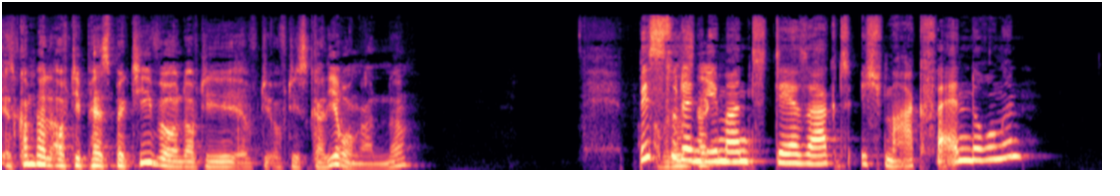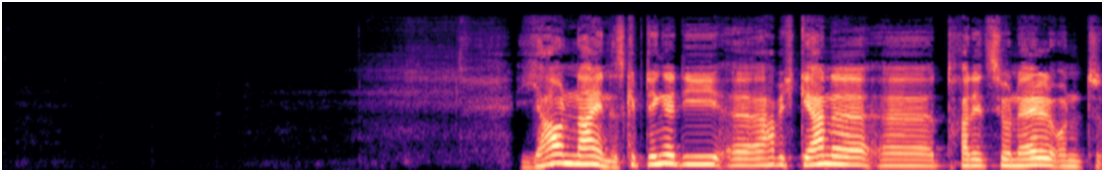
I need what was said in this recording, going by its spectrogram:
es kommt halt auf die Perspektive und auf die, auf die, auf die Skalierung an, ne? Bist du denn halt jemand, der sagt, ich mag Veränderungen? Ja und nein. Es gibt Dinge, die äh, habe ich gerne äh, traditionell und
